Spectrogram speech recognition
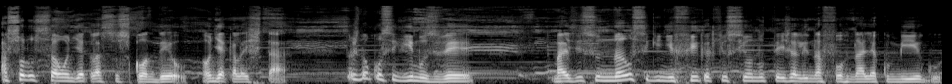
a solução, onde é que ela se escondeu? Onde é que ela está? Nós não conseguimos ver, mas isso não significa que o Senhor não esteja ali na fornalha comigo,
